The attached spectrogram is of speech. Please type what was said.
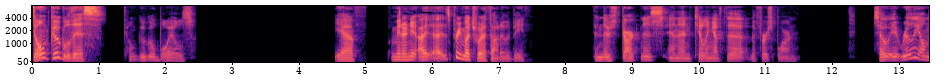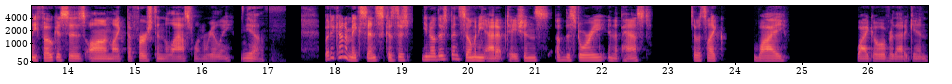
Don't Google this. don't google boils Yeah, I mean, I knew. I, I it's pretty much what I thought it would be. then there's darkness and then killing of the the firstborn so it really only focuses on like the first and the last one really Yeah, but it kind of makes sense because there's you know there's been so many adaptations of the story in the past so it's like why why go over that again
